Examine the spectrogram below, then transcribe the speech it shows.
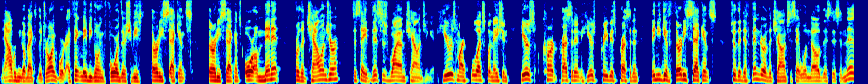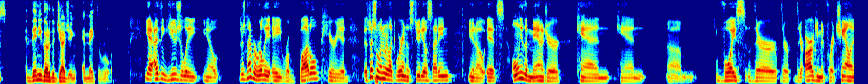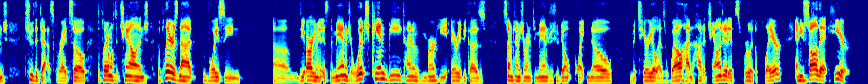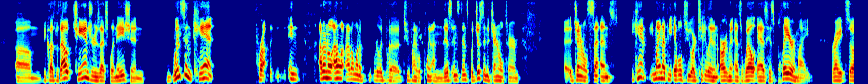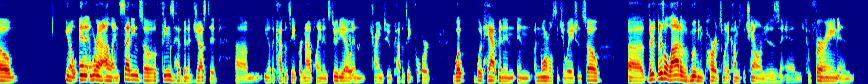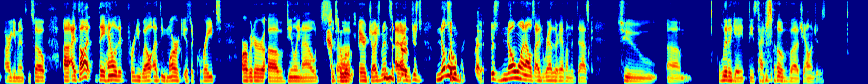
Now we can go back to the drawing board. I think maybe going forward, there should be 30 seconds, 30 seconds, or a minute for the challenger to say, This is why I'm challenging it. Here's my full explanation. Here's current precedent. Here's previous precedent. Then you give 30 seconds to the defender of the challenge to say, Well, no, this, this, and this. And then you go to the judging and make the ruling. Yeah, I think usually, you know, there's never really a rebuttal period, especially when we're like we're in a studio setting. You know, it's only the manager can can um, voice their their their argument for a challenge to the desk, right? So if the player wants to challenge, the player is not voicing um, the argument; it's the manager, which can be kind of murky area because sometimes you run into managers who don't quite know the material as well and how to challenge it. It's really the player, and you saw that here um, because without Chandru's explanation, Winston can't. Pro- and I don't know. I don't. I don't want to really put a too fine of a point on this instance, but just in a general term, a general sense, you can't. You might not be able to articulate an argument as well as his player might, right? So, you know, and, and we're in an online setting, so things have been adjusted. Um, you know, to compensate for not playing in studio and trying to compensate for what would happen in in a normal situation. So uh, there's there's a lot of moving parts when it comes to challenges and conferring and arguments, and so uh, I thought they handled it pretty well. I think Mark is a great arbiter of dealing out uh, fair judgments. I, I, there's no so one, there's no one else I'd rather have on the desk to um, litigate these types of uh, challenges.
